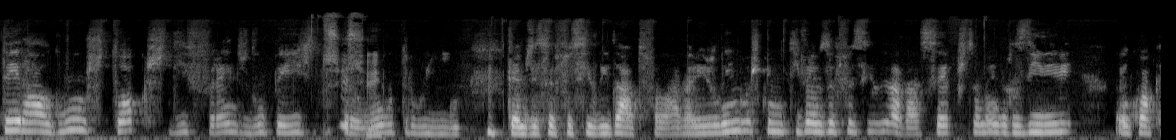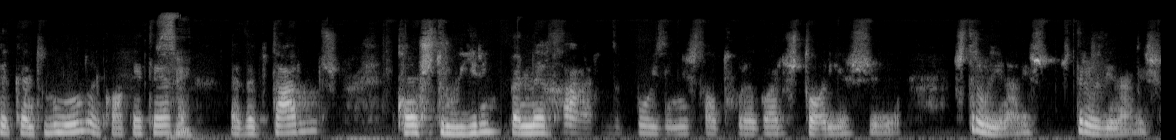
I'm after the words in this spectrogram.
ter alguns toques diferentes de um país Sim, para sim. outro e temos essa facilidade de falar várias línguas, como tivemos a facilidade há séculos também de residir em qualquer canto do mundo, em qualquer terra, adaptarmos, construírem para narrar depois, e nesta altura agora, histórias eh, extraordinárias, extraordinárias.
